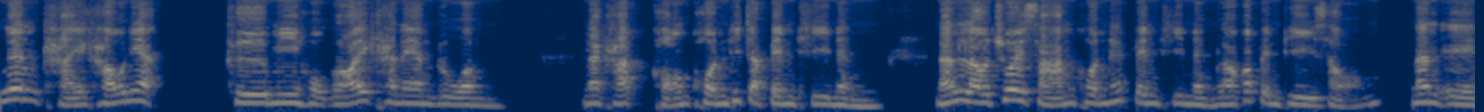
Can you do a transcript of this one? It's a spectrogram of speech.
เงื่อนไขเขาเนี่ยคือมี 600 คะแนนรวมนะครับ ของคนที่จะเป็น T1 นั้นเราช่วย 3 คนให้เป็น T1 เราก็เป็น T2 นั่นเอง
